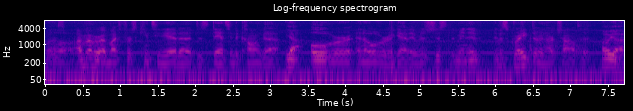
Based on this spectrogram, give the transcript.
it was. Oh, I remember at my first quinceanera just dancing to conga Yeah. over and over again. It was just I mean it, it was great during our childhood. Oh yeah,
